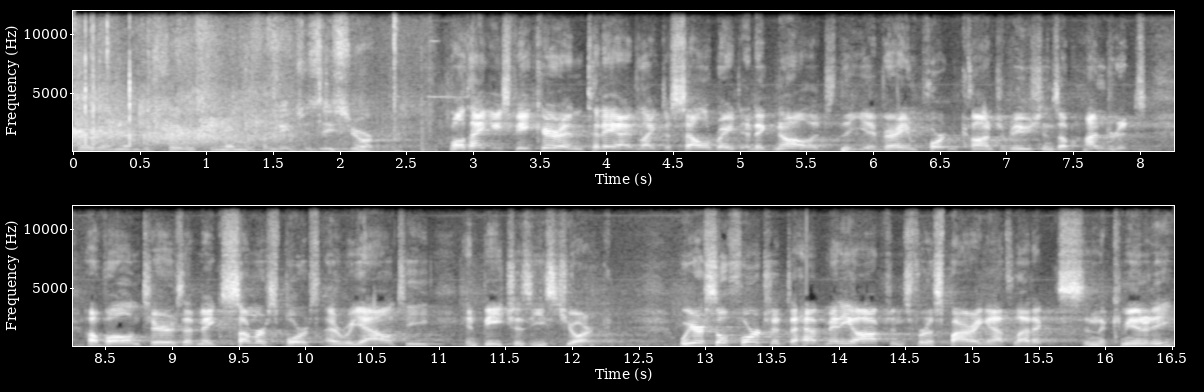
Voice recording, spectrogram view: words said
Further member statements. The member from Beaches East York. Well, thank you, Speaker. And today I'd like to celebrate and acknowledge the uh, very important contributions of hundreds of volunteers that make summer sports a reality in Beaches East York. We are so fortunate to have many options for aspiring athletics in the community,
